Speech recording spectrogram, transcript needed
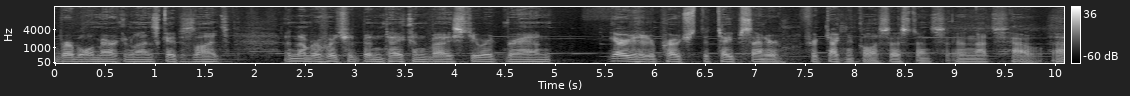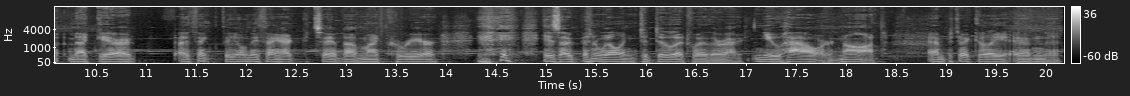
verbal American landscape slides a number of which had been taken by Stewart Brand. Gerd had approached the tape center for technical assistance, and that's how I met Gerd. I think the only thing I could say about my career is I've been willing to do it whether I knew how or not. And particularly in the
